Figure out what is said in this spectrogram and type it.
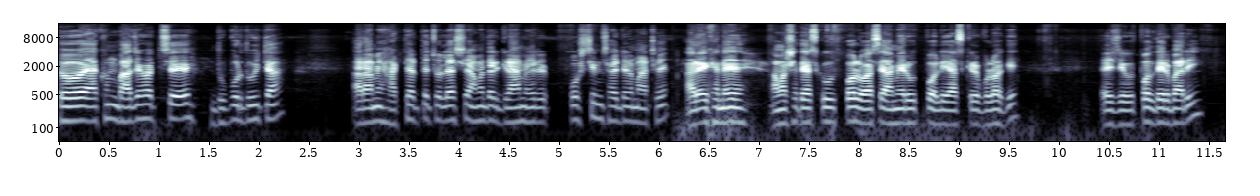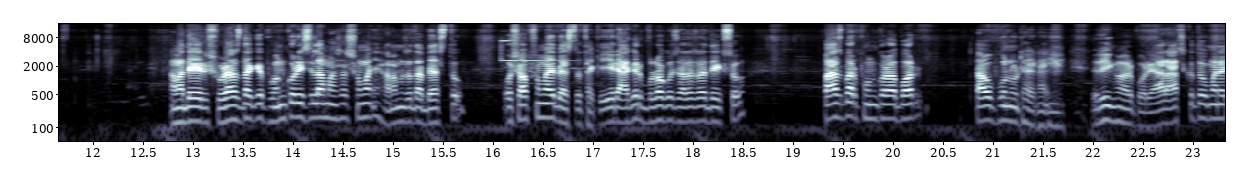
তো এখন বাজে হচ্ছে দুপুর দুইটা, আর আমি হাঁটতে হাঁটতে চলে আসি আমাদের গ্রামের পশ্চিম সাইডের মাঠে। আর এখানে আমার সাথে আজকে উৎপলও আছে আমি আর উৎপলই আজকের ব্লগে। এই যে উৎপলদের বাড়ি। আমাদের সুরাজদাকে ফোন করেছিলাম আসার সময়, হারামজাদা ব্যস্ত। ও সব সময় ব্যস্ত থাকে। এর আগের ব্লগও যারা যারা দেখছ, পাঁচবার ফোন করার পর তাও ফোন উঠায় নাই, রিং হওয়ার পরে। আর আজকে তো মানে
